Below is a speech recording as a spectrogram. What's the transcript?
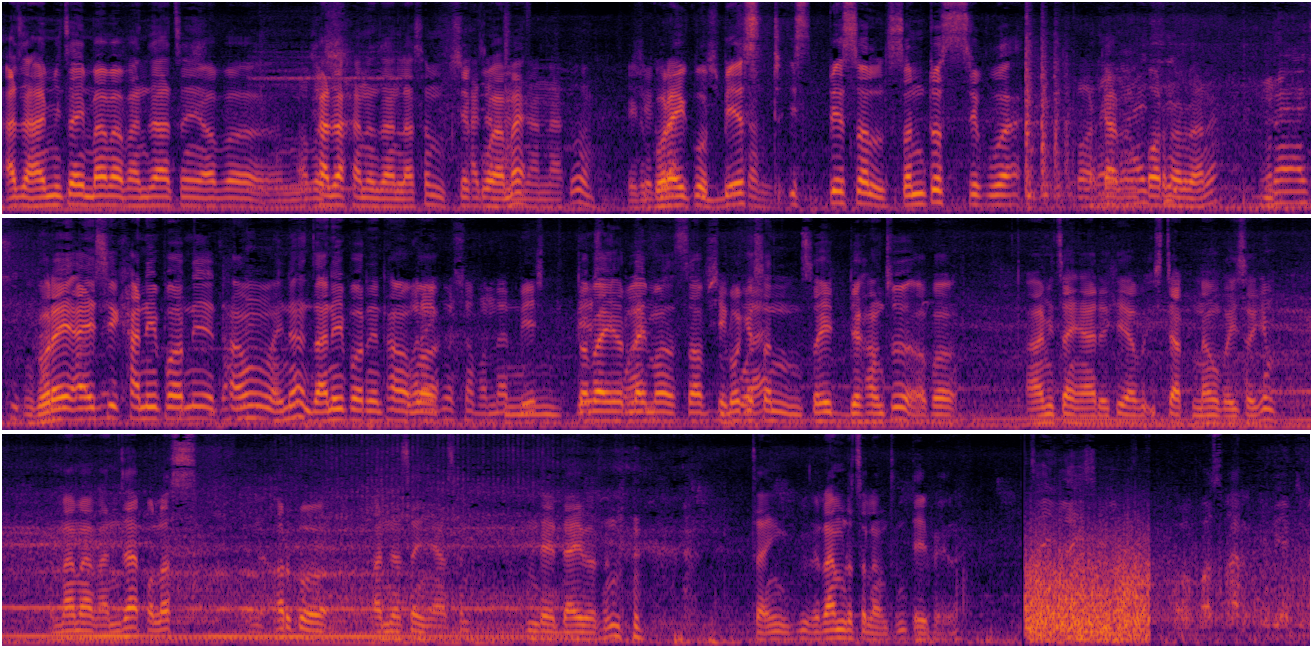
आज हामी चाहिँ मामा भान्जा चाहिँ अब खाजा खान जान लाग्छौँ सेकुवामा। घोराईको बेस्ट स्पेसल सन्तोष सेकुवा। भएन। घोराई आएपछि खानै पर्ने ठाउँ होइन जानै पर्ने ठाउँ। अब तपाईँहरूलाई म सब लोकेसन सहित देखाउँछु। अब हामी चाहिँ यहाँदेखि अब स्टार्ट नौ भइसक्यौँ। मामा भान्जा प्लस अर्को भान्जा चाहिँ यहाँ छन्। ड्राइभर हुन् चाहिँ राम्रो चलाउँछन् त्यही भएर। पार्कतिर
